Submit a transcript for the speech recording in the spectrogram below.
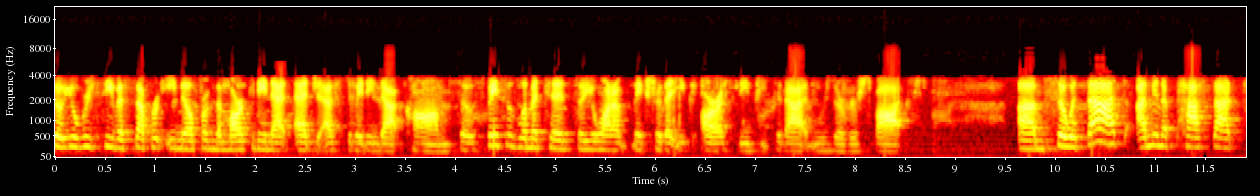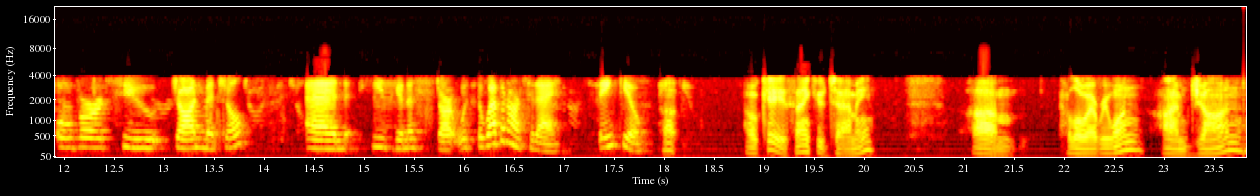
So you'll receive a separate email from the marketing at edgeestimating.com. So space is limited, so you want to make sure that you RSVP to that and reserve your spot. Um, so with that, I'm going to pass that over to John Mitchell, and he's going to start with the webinar today. Thank you. Uh, okay, thank you, Tammy. Um, Hello everyone, I'm John.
